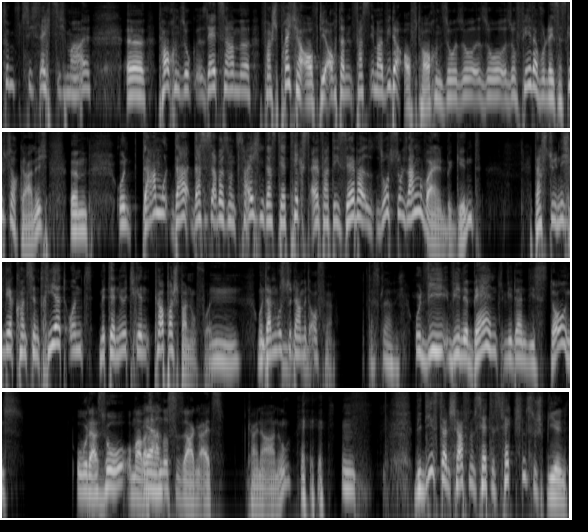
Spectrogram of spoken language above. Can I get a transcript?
50, 60 Mal äh, tauchen so seltsame Versprecher auf, die auch dann fast immer wieder auftauchen, so so so so Fehler, wo du denkst, das gibt's doch gar nicht. Ähm, und da, da das ist aber so ein Zeichen, dass der Text einfach dich selber so zu langweilen beginnt, dass du nicht mehr konzentriert und mit der nötigen Körperspannung vorliest. Mhm. Und dann musst du damit aufhören. Das glaube ich. Und wie, wie eine Band, wie dann die Stones oder so, um mal was Ja. anderes zu sagen als, keine Ahnung, wie die es dann schaffen, Satisfaction zu spielen,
